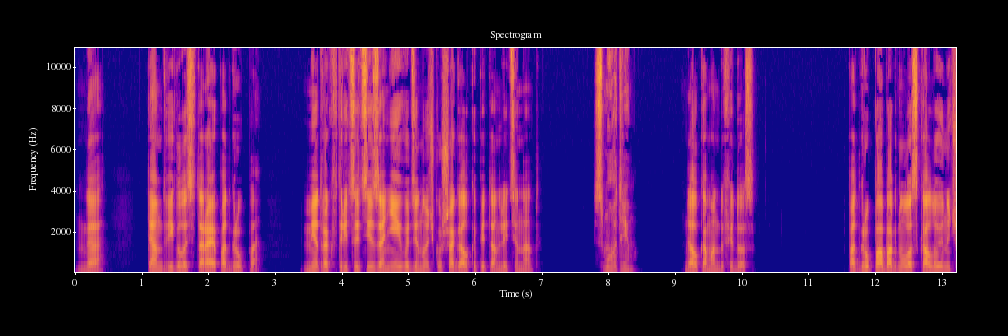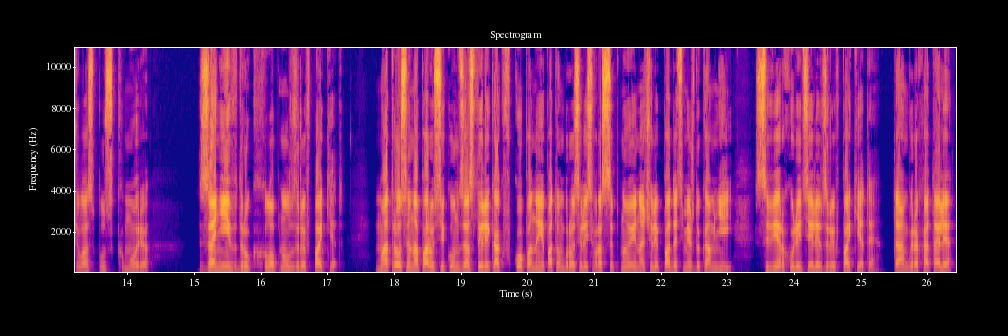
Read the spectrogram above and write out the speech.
Да, там двигалась вторая подгруппа. Метрах в тридцати за ней в одиночку шагал капитан-лейтенант. «Смотрим!» — дал команду Федос. Подгруппа обогнула скалу и начала спуск к морю. За ней вдруг хлопнул взрыв пакет. Матросы на пару секунд застыли как вкопанные, потом бросились в рассыпную и начали падать между камней. Сверху летели взрыв пакеты. Там грохотали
